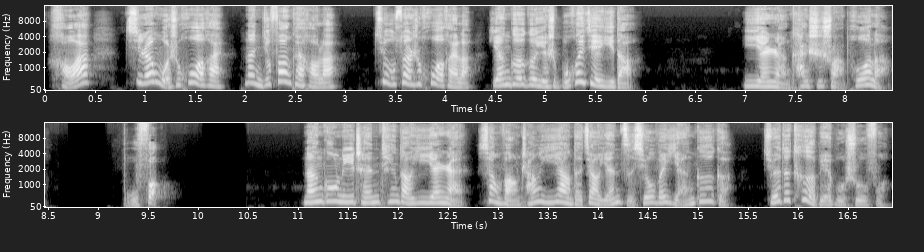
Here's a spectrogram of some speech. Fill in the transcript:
好啊，既然我是祸害，那你就放开好了。就算是祸害了，严哥哥也是不会介意的。易嫣然开始耍泼了，不放。南宫离尘听到易嫣然像往常一样的叫严子修为严哥哥，觉得特别不舒服。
